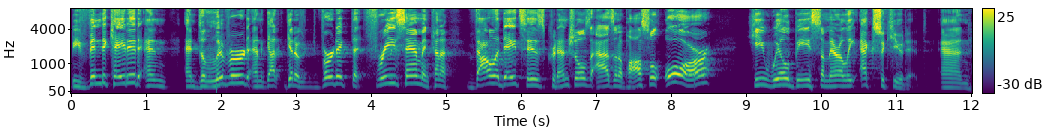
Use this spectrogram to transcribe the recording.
be vindicated and, and delivered and got, get a verdict that frees him and kind of validates his credentials as an apostle, or he will be summarily executed. And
